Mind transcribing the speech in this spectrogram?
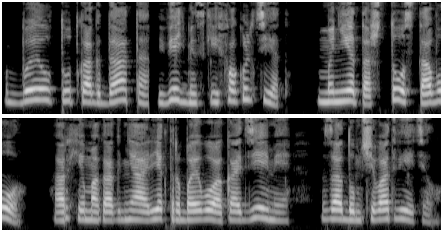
Был тут когда-то ведьминский факультет. Мне-то что с того? Архимаг огня, ректор боевой академии, задумчиво ответил.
